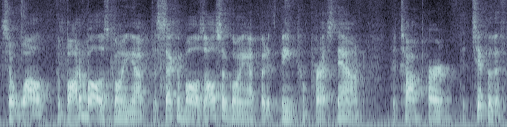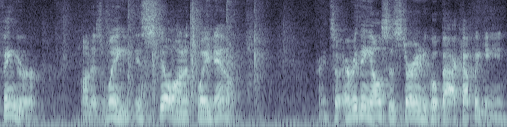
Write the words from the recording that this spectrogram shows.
So while the bottom ball is going up, the second ball is also going up, but it's being compressed down. The top part, the tip of the finger on his wing is still on its way down. Right? So everything else is starting to go back up again,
